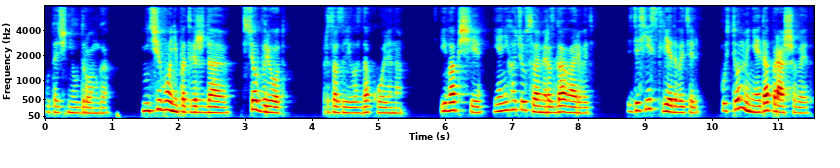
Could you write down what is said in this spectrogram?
уточнил Дронга. Ничего не подтверждаю. Все врет, разозлилась Доколина. И вообще, я не хочу с вами разговаривать. Здесь есть следователь. Пусть он меня и допрашивает.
